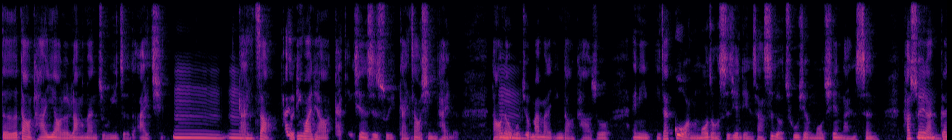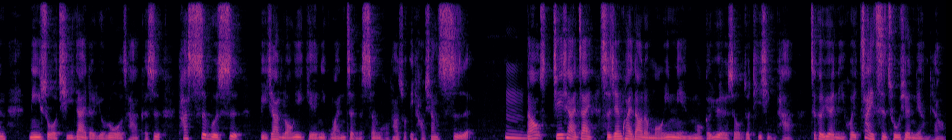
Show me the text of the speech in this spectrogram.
得到他要的浪漫主义者的爱情。嗯嗯，改造，他有另外一条感情线是属于改造形态的。然后呢，嗯我就慢慢的引导他说：“哎，你你在过往的某种时间点上，是不是有出现某些男生？他虽然嗯跟你所期待的有落差，可是他是不是比较容易给你完整的生活？”他说：“哎，好像是哎。”嗯，然后接下来在时间快到了某一年某个月的时候，我就提醒他，这个月你会再次出现两条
